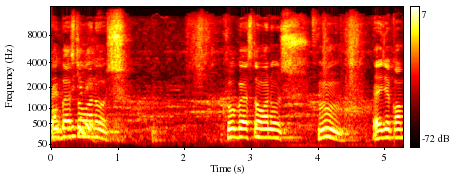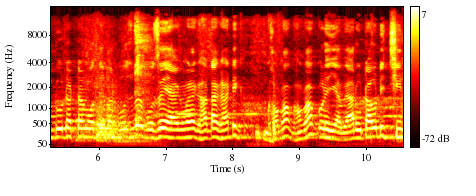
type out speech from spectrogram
খুব ব্যস্ত মানুষ। খুব ব্যস্ত মানুষ। হুম এই যে কম্পিউটারটার মধ্যে এবার বসবে বসে একবারে ঘাটাঘাটি ঘক ঘক করে যাবে আর উটাউটি ছিন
